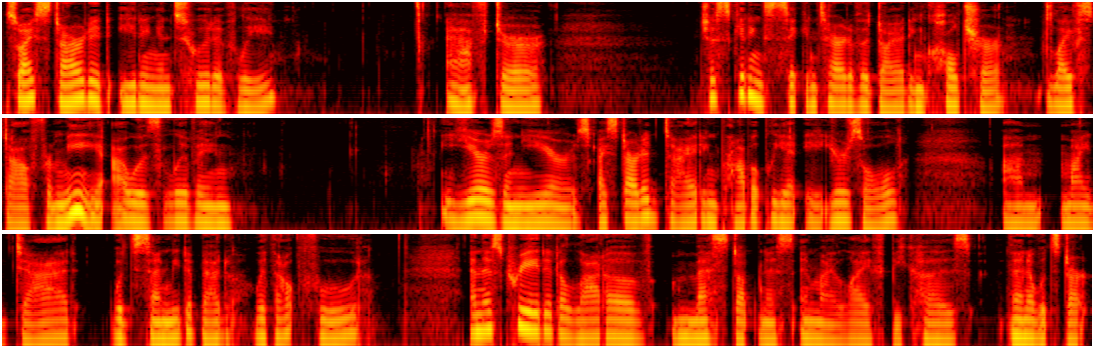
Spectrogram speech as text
So I started eating intuitively after just getting sick and tired of the dieting culture lifestyle. For me, I was living years and years. I started dieting probably at eight years old. Um, my dad would send me to bed without food. And this created a lot of messed upness in my life because then I would start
